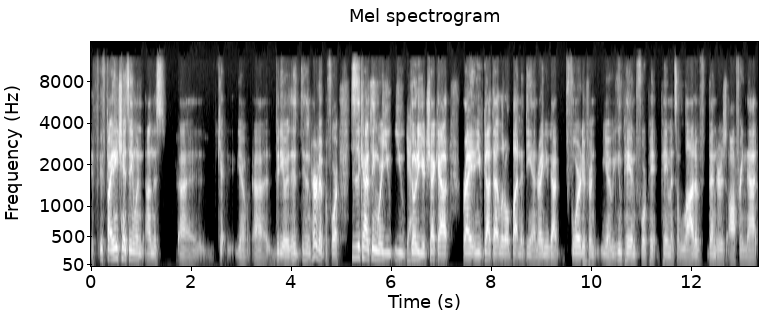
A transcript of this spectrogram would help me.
if, if by any chance anyone on this uh, you know uh, video hasn't heard of it before, this is the kind of thing where you you yeah. go to your checkout right and you've got that little button at the end right. And you've got four different you know you can pay in four pay- payments. A lot of vendors offering that.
